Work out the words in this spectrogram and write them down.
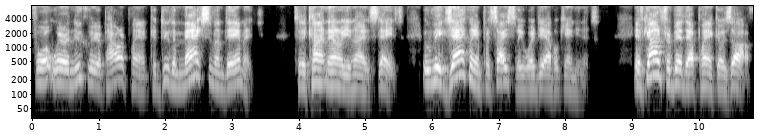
for where a nuclear power plant could do the maximum damage to the continental United States, it would be exactly and precisely where Diablo Canyon is. If God forbid that plant goes off,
